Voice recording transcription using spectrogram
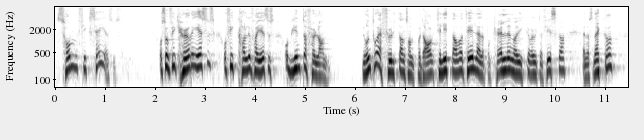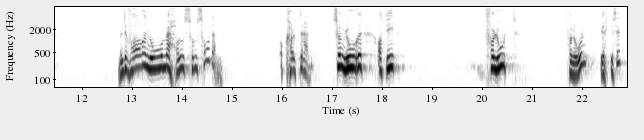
som fikk se Jesus og som fikk høre Jesus og fikk kalle fra Jesus og begynte å følge han. Noen tror jeg fulgte han sånn på dag til litt av og til, eller på kvelden når de ikke var ute og fiska eller snekra. Men det var noe med han som så dem og kalte dem, som gjorde at de forlot for noen yrket sitt,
